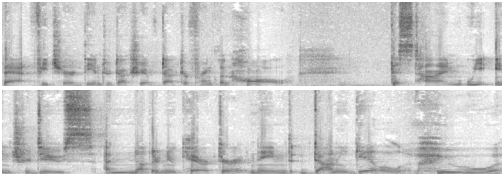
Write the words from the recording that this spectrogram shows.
that featured the introduction of Dr. Franklin Hall. This time, we introduce another new character named Donnie Gill, who,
